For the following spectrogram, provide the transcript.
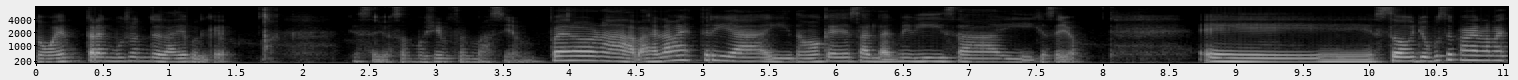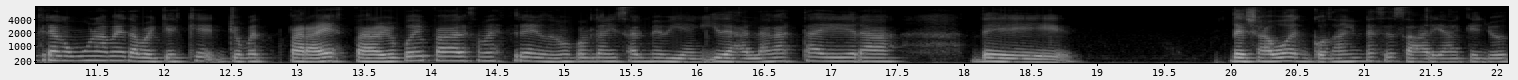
no voy a entrar mucho en detalle porque, qué sé yo, eso es mucha información. Pero nada, pagar la maestría y tengo que saldar mi visa y qué sé yo. Eh, so, yo puse pagar la maestría como una meta porque es que yo me, para, es, para yo poder pagar esa maestría yo tengo que organizarme bien y dejar la gastadera de, de chavos en cosas innecesarias que yo,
